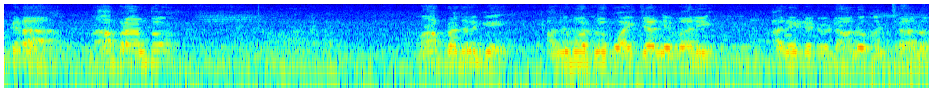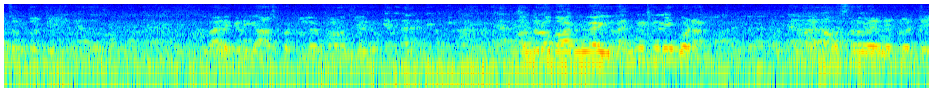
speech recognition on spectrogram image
ఇక్కడ నా ప్రాంతం మా ప్రజలకి అందుబాటులోకి వైద్యాన్ని ఇవ్వాలి అనేటటువంటి ఆలో మంచి ఆలోచనతో ఇవాళ ఇక్కడ ఈ హాస్పిటల్ నిర్మాణం చేయడం. అందులో భాగంగా ఇవన్నిటినీ కూడా మనకు అవసరమైనటువంటి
